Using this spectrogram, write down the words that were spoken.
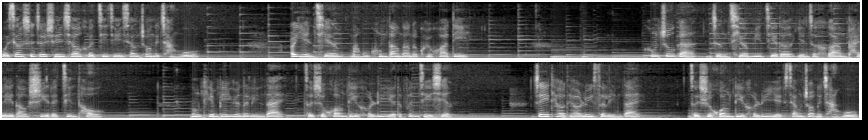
我像是这喧嚣和寂静相撞的产物，而眼前满目空荡荡的葵花地，空竹杆整齐而密集地沿着河岸排列到视野的尽头，农田边缘的林带则是荒地和绿野的分界线，这一条条绿色林带，则是荒地和绿野相撞的产物。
